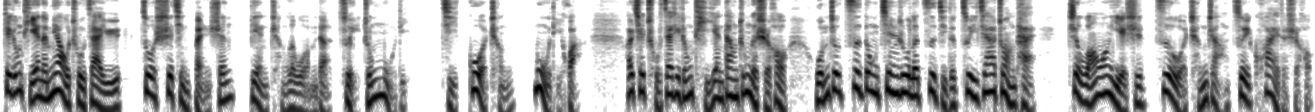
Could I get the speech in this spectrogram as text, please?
这种体验的妙处在于，做事情本身变成了我们的最终目的，即过程目的化。而且处在这种体验当中的时候，我们就自动进入了自己的最佳状态。这往往也是自我成长最快的时候。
